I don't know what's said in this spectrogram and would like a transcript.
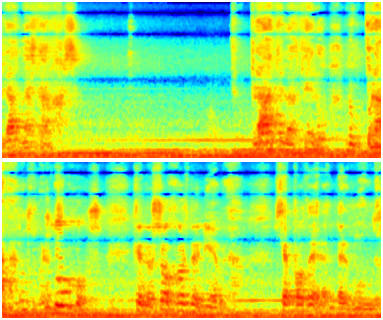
Templad las dagas. Templad el acero. Nombrad a los verdugos. Que los ojos de niebla se apoderan del mundo.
